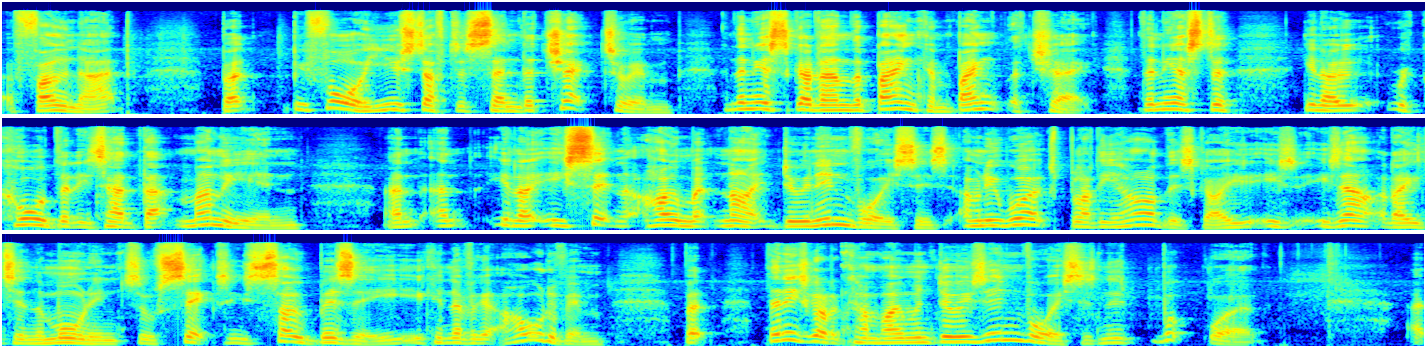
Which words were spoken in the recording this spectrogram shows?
uh, phone app. But before, he used to have to send a check to him. And then he has to go down the bank and bank the check. Then he has to, you know, record that he's had that money in. And, and you know, he's sitting at home at night doing invoices. I mean, he works bloody hard, this guy. He's, he's out at 8 in the morning till 6. He's so busy, you can never get hold of him. But then he's got to come home and do his invoices and his bookwork. Uh,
